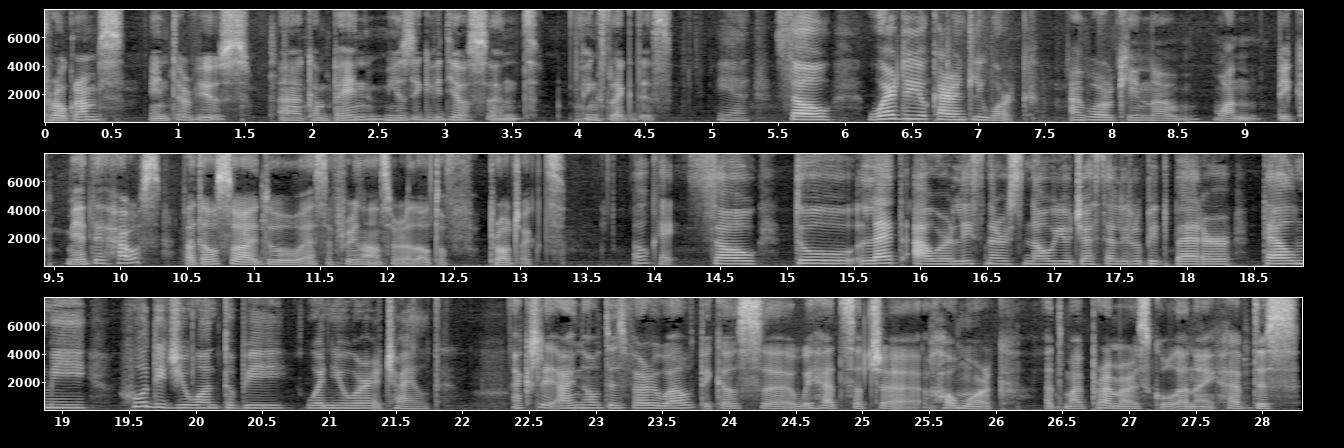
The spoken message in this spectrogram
programs, interviews, uh, campaign, music videos, and things like this. Yeah. So where do you currently work? I work in uh, one big media house, but also I do as a freelancer a lot of projects. Okay, so to let our listeners know you just a little bit better, tell me who did you want to be when you were a child? Actually, I know this very well because uh, we had such a homework at my primary school, and I have this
